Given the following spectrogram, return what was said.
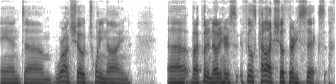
and um, we're on show twenty nine. Uh, but I put a note in here. It feels kind of like show 36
